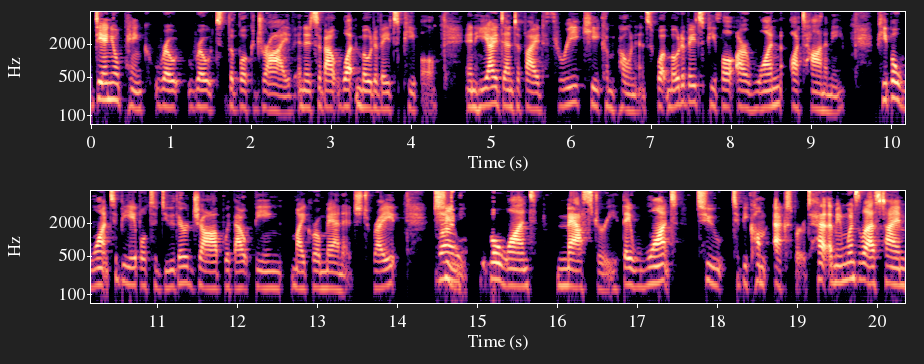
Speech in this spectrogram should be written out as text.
Daniel Pink wrote wrote the book Drive and it's about what motivates people. And he identified three key components. What motivates people are one autonomy. People want to be able to do their job without being micromanaged right? Right. two people want mastery. They want to to become experts i mean when's the last time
